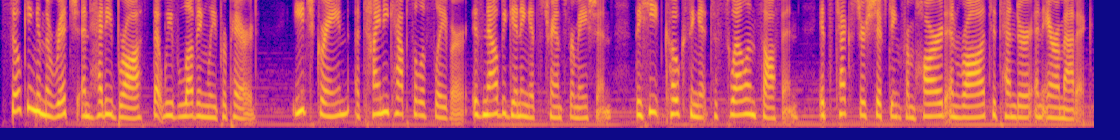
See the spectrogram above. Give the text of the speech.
soaking in the rich and heady broth that we've lovingly prepared. Each grain, a tiny capsule of flavor, is now beginning its transformation, the heat coaxing it to swell and soften, its texture shifting from hard and raw to tender and aromatic.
